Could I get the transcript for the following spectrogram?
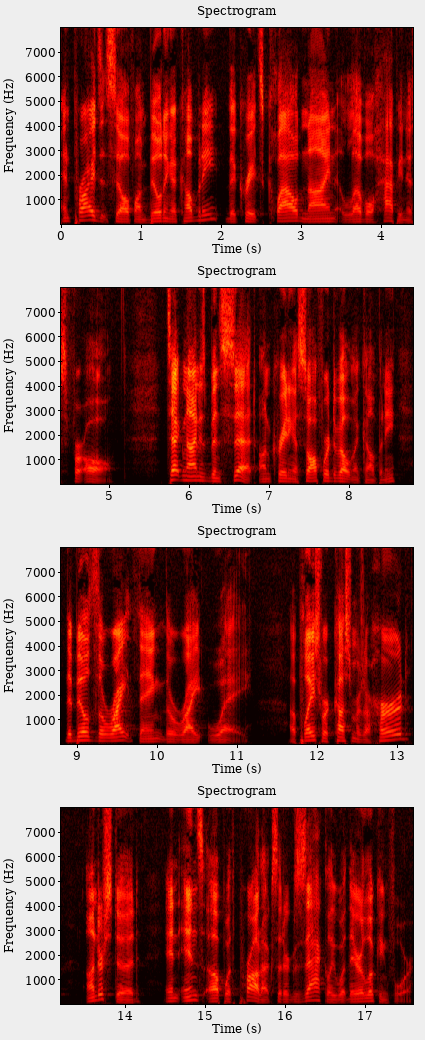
and prides itself on building a company that creates Cloud 9 level happiness for all. Tech9 has been set on creating a software development company that builds the right thing the right way. A place where customers are heard, understood, and ends up with products that are exactly what they are looking for.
